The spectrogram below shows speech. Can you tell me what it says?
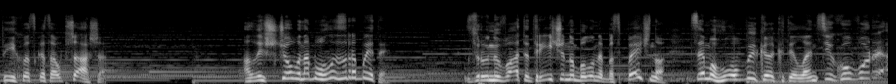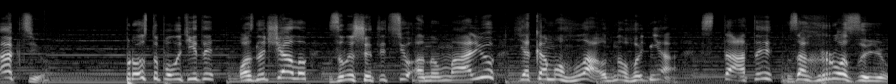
тихо сказав Пшаша. Але що вона могла зробити? Зруйнувати тріщину було небезпечно, це могло викликати ланцюгову реакцію. Просто полетіти означало залишити цю аномалію, яка могла одного дня стати загрозою.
